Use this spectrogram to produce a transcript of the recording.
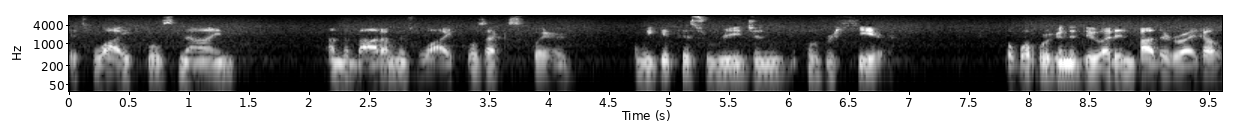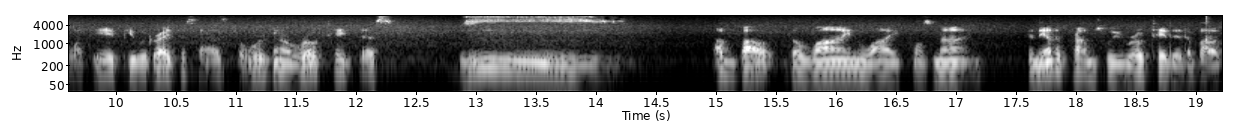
it's y equals 9. On the bottom is y equals x squared. And we get this region over here. But what we're going to do, I didn't bother to write out what the AP would write this as, but we're going to rotate this. Zzz, about the line y equals 9. In the other problems, we rotated about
